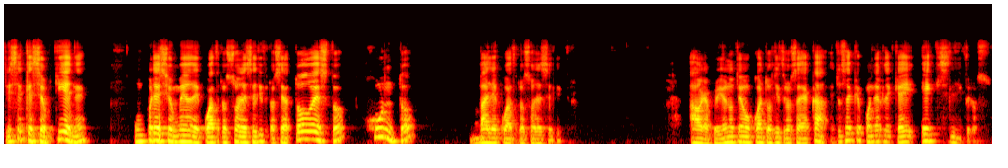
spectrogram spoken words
Dice que se obtiene un precio medio de 4 soles el litro. O sea, todo esto junto vale 4 soles el litro. Ahora, pero yo no tengo cuántos litros hay acá. Entonces hay que ponerle que hay X litros.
